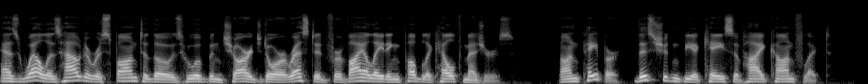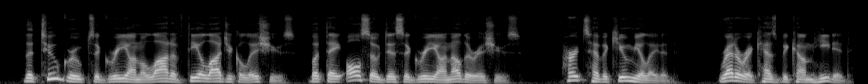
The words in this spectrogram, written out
as well as how to respond to those who have been charged or arrested for violating public health measures. On paper, this shouldn't be a case of high conflict. The two groups agree on a lot of theological issues, but they also disagree on other issues. Hurts have accumulated. Rhetoric has become heated.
